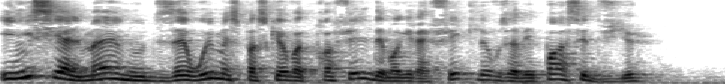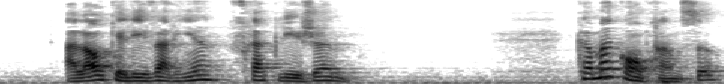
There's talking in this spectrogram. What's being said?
Initialement, on nous disait oui, mais c'est parce que votre profil démographique, là, vous n'avez pas assez de vieux, alors que les variants frappent les jeunes. Comment comprendre ça?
